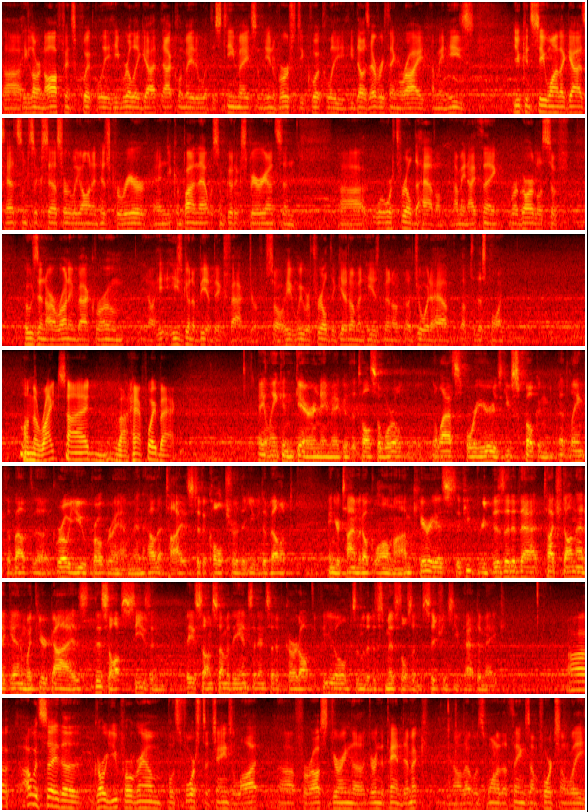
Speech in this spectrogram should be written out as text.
Uh, he learned offense quickly. He really got acclimated with his teammates in the university quickly. He does everything right. I mean, he's you can see why the guy's had some success early on in his career, and you combine that with some good experience, and uh, we're, thrilled to have him. I mean, I think regardless of who's in our running back room, you know, he, he's going to be a big factor. So he, we were thrilled to get him, and he has been a, a joy to have up to this point. On the right side, about halfway back. Hey, Lincoln, Guerin Emig of the Tulsa World the last four years, you've spoken at length about the Grow You program and how that ties to the culture that you've developed in your time at Oklahoma. I'm curious if you've revisited that, touched on that again with your guys this off season, based on some of the incidents that have occurred off the field, some of the dismissals and decisions you've had to make. Uh, I would say the Grow You program was forced to change a lot uh, for us during the during the pandemic. You know, that was one of the things, unfortunately,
